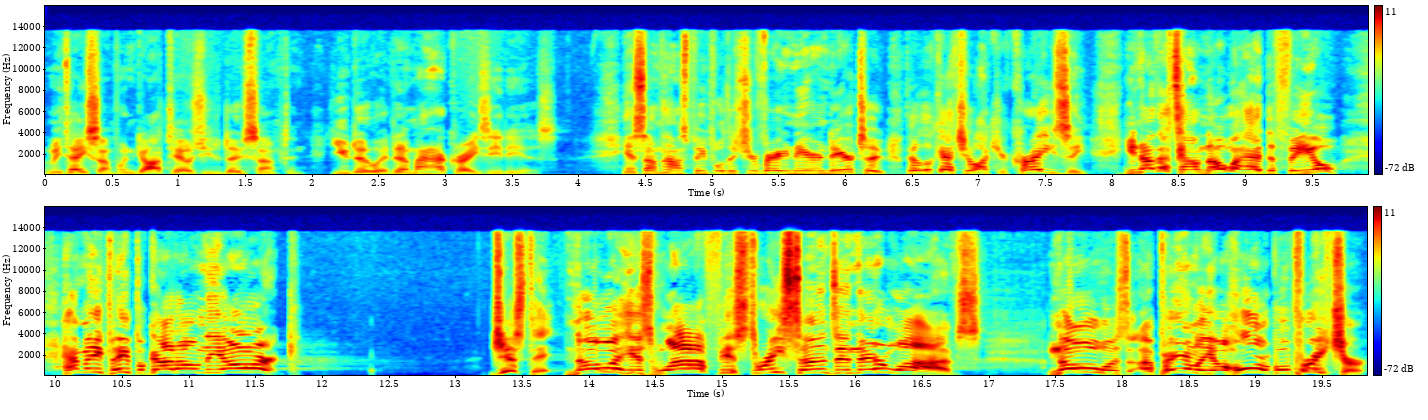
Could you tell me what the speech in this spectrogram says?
Let me tell you something. When God tells you to do something, you do it. It doesn't matter how crazy it is. And sometimes people that you're very near and dear to, they'll look at you like you're crazy. You know, that's how Noah had to feel. How many people got on the ark? Just Noah, his wife, his three sons, and their wives. Noah was apparently a horrible preacher.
